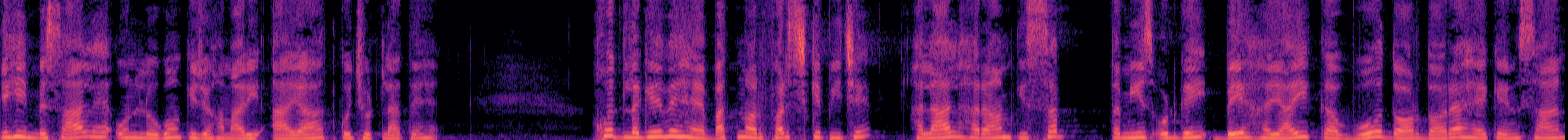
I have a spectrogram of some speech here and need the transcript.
یہی مثال ہے ان لوگوں کی جو ہماری آیات کو چھٹلاتے ہیں۔ خود لگے ہوئے ہیں بطن اور فرش کے پیچھے، حلال حرام کی سب تمیز اٹھ گئی۔ بے حیائی کا وہ دور دورہ ہے کہ انسان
